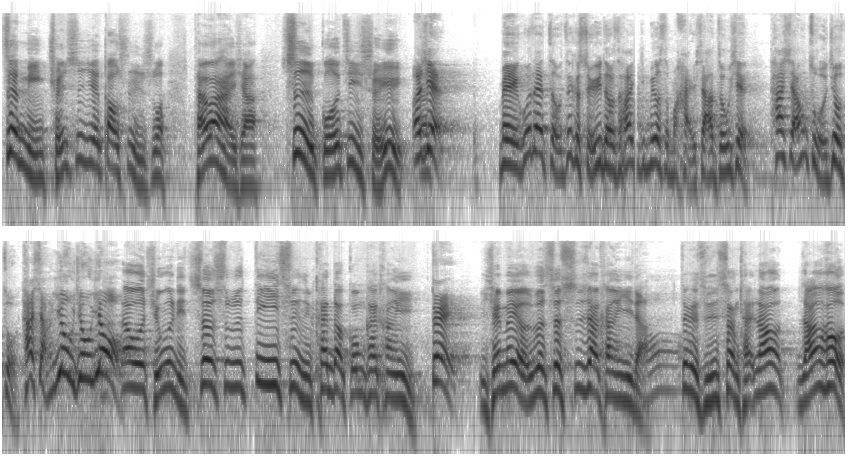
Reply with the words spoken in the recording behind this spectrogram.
证明全世界告诉你说，台湾海峡是国际水域，而且。美国在走这个水域的时候，他已经没有什么海峡中线，他想左就左，他想右就右。那我请问你，这是不是第一次你看到公开抗议？对，以前没有，不是是私下抗议的。哦、这个只是上台，然后然后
